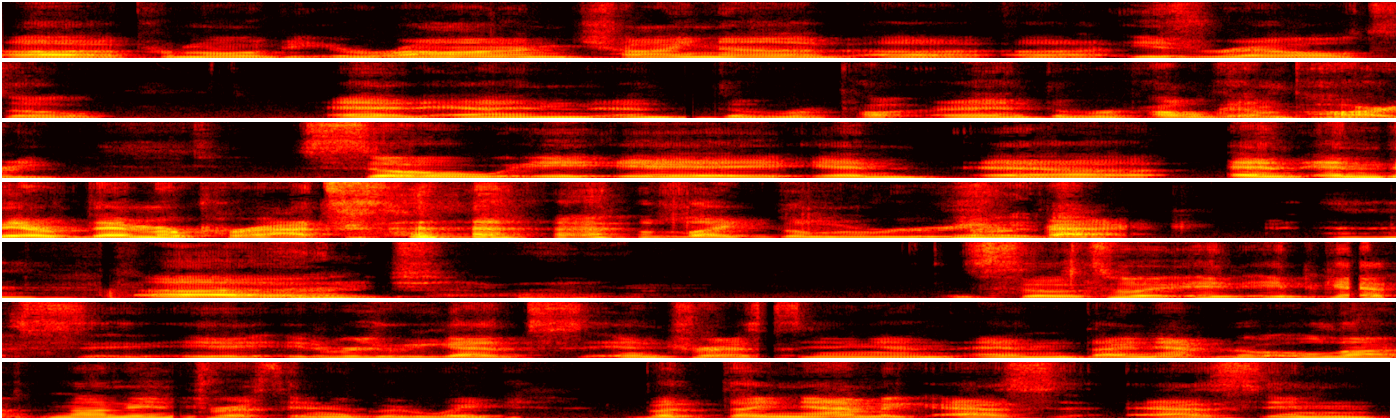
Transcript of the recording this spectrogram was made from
uh, promote Iran, China, uh, uh, Israel, so and and and the Repu- and the Republican Party. So it, it, and uh, and and they're Democrats like the LaRouche right. PAC. Uh, right so so it, it gets it, it really gets interesting and and dynamic well not, not interesting in a good way but dynamic as as in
